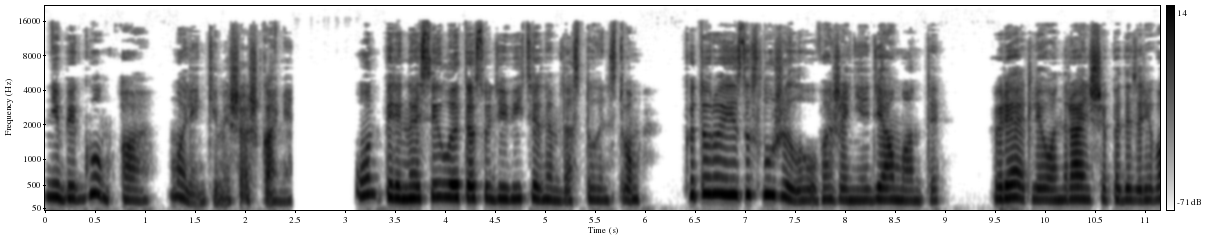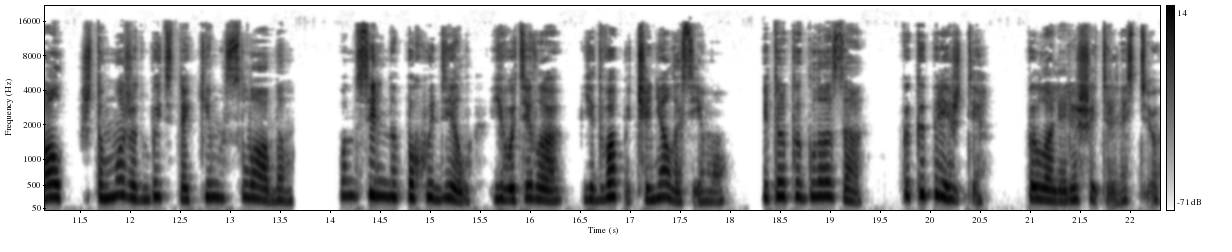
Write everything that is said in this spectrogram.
не бегом, а маленькими шажками. Он переносил это с удивительным достоинством, которое и заслужило уважение Диаманты. Вряд ли он раньше подозревал, что может быть таким слабым. Он сильно похудел, его тело едва подчинялось ему, и только глаза, как и прежде, пылали решительностью.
